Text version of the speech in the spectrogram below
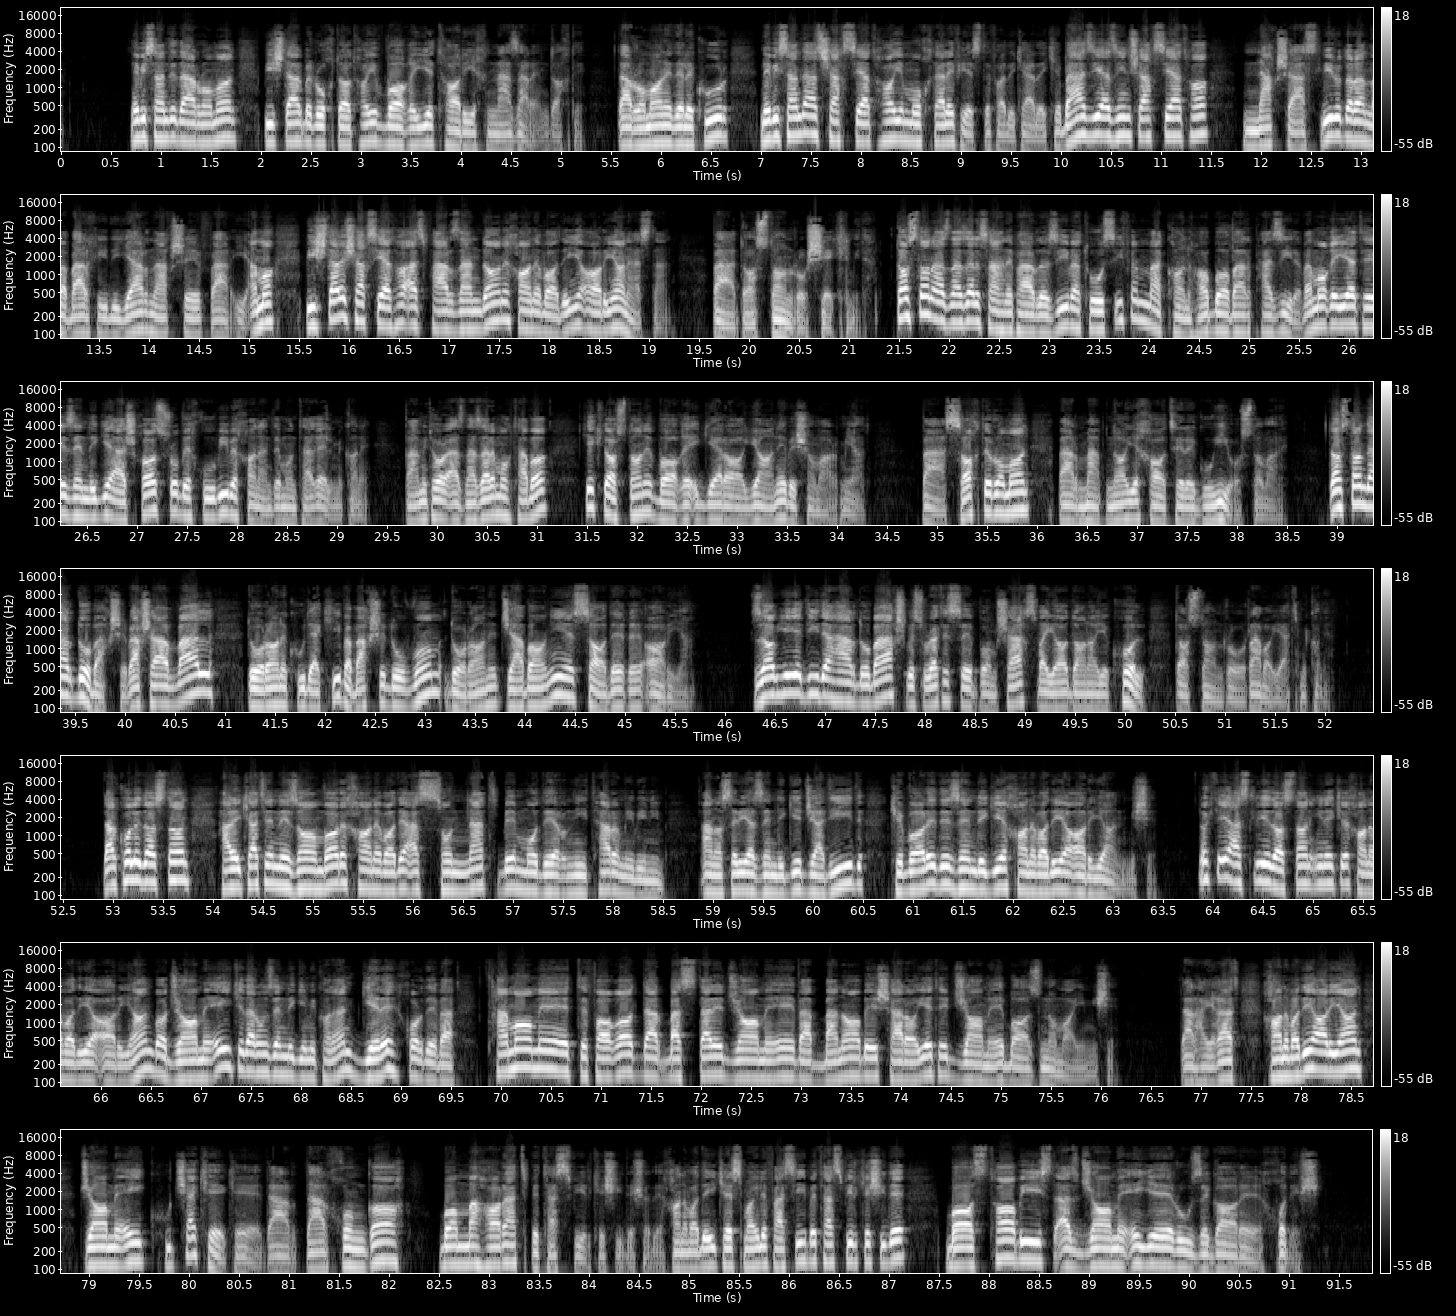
نویسنده در رمان بیشتر به رخدادهای واقعی تاریخ نظر انداخته. در رمان دلکور نویسنده از شخصیت‌های مختلفی استفاده کرده که بعضی از این شخصیت‌ها نقش اصلی رو دارن و برخی دیگر نقش فرعی. اما بیشتر شخصیت ها از فرزندان خانواده آریان هستند و داستان رو شکل میدن. داستان از نظر صحنه پردازی و توصیف مکانها باورپذیره و موقعیت زندگی اشخاص رو به خوبی به خواننده منتقل می‌کنه و همینطور از نظر محتوا یک داستان واقع گرایانه به شمار میاد و ساخت رمان بر مبنای خاطرگویی استواره. داستان در دو بخشه. بخش اول دوران کودکی و بخش دوم دوران جوانی صادق آریان. زاویه دید هر دو بخش به صورت سوم شخص و یا دانای کل داستان رو روایت می‌کنه. در کل داستان حرکت نظاموار خانواده از سنت به مدرنیتر رو می‌بینیم. عناصری از زندگی جدید که وارد زندگی خانواده آریان میشه. نکته اصلی داستان اینه که خانواده آریان با جامعه ای که در اون زندگی می‌کنن گره خورده و تمام اتفاقات در بستر جامعه و بنا به شرایط جامعه بازنمایی میشه. در حقیقت خانواده آریان جامعه کوچکه که در درخونگاه با مهارت به تصویر کشیده شده. خانواده ای که اسماعیل فسیح به تصویر کشیده بازتابی است از جامعه روزگار خودش.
